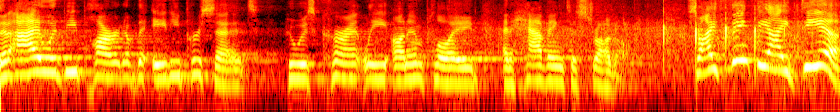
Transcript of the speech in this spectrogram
that I would be part of the 80% who is currently unemployed and having to struggle. So I think the idea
